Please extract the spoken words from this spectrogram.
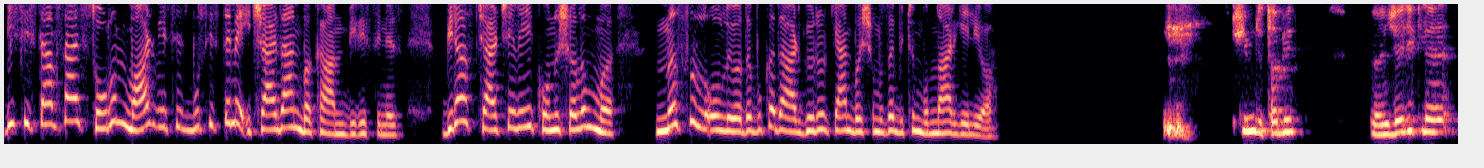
Bir sistemsel sorun var ve siz bu sisteme içeriden bakan birisiniz. Biraz çerçeveyi konuşalım mı? Nasıl oluyor da bu kadar görürken başımıza bütün bunlar geliyor? Şimdi tabii öncelikle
